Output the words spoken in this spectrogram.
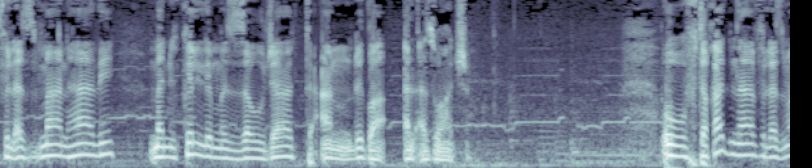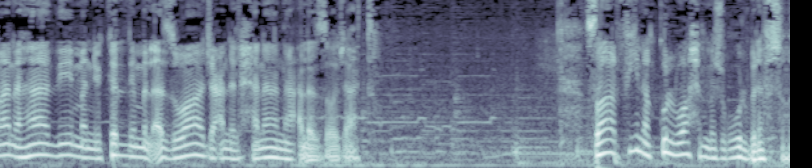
في الأزمان هذه من يكلم الزوجات عن رضا الأزواج. وافتقدنا في الأزمان هذه من يكلم الأزواج عن الحنان على الزوجات. صار فينا كل واحد مشغول بنفسه.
